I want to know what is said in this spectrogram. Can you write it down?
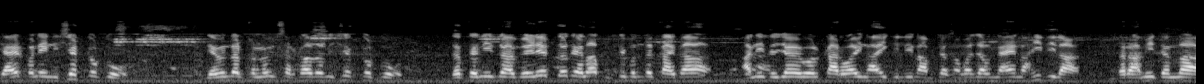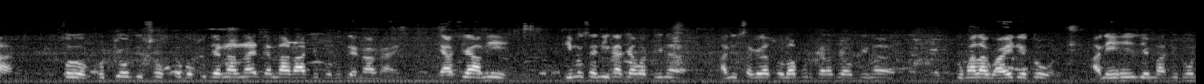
जाहीरपणे निषेध करतो. देवेंद्र फडणवीस सरकारचा निषेध करतो. तर त्यांनी त्या वेळेत जर याला प्रतिबंधक कायदा आणि त्याच्यावर कारवाई नाही केली आणि आमच्या समाजावर न्याय नाही दिला तर आम्ही त्यांना सो खुर्चीवरती स्वस्त बसू देणार नाही त्यांना राज्य करू देणार नाही. हे असे आम्ही भीमसैनिकाच्या वतीनं आणि सगळ्या सोलापूरकरांच्या वतीनं तुम्हाला ग्वाही देतो. आणि हे जे माझे दोन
